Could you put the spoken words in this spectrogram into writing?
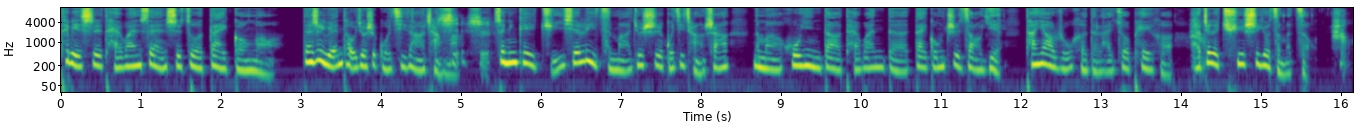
特别是台湾虽然是做代工哦。但是源头就是国际大厂嘛，是是，所以您可以举一些例子嘛？就是国际厂商，那么呼应到台湾的代工制造业，它要如何的来做配合，而这个趋势又怎么走？好，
